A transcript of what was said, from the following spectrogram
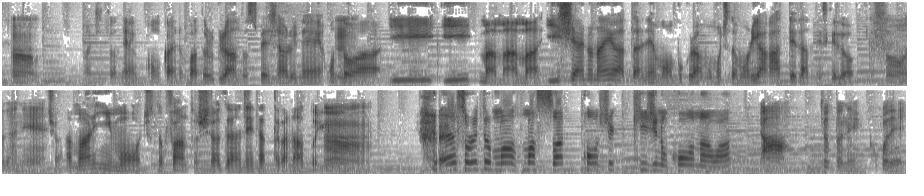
うん。まあちょっとね今回のバトルグラウンドスペシャルね本当はいい、いいまあまあまあいい試合の内容だったらねもう僕らももうちょっと盛り上がってたんですけどそうだね。ちょあまりにもちょっとファンとしては残念だったかなという。うん。えーそれとままさ今週記事のコーナーは？あーちょっとねここで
